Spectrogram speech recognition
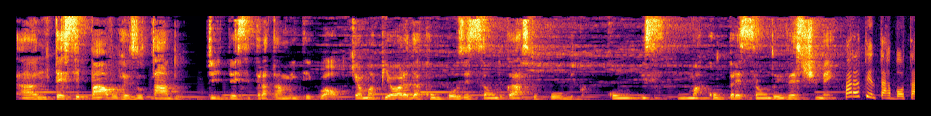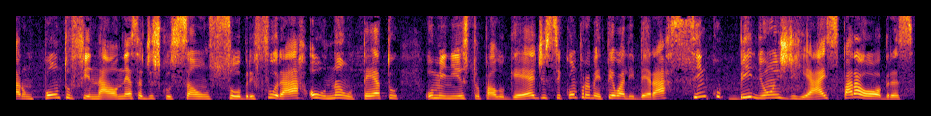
antecipava o resultado de, desse tratamento igual, que é uma piora da composição do gasto público com uma compressão do investimento. Para tentar botar um ponto final nessa discussão sobre furar ou não o teto, o ministro Paulo Guedes se comprometeu a liberar 5 bilhões de reais para obras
